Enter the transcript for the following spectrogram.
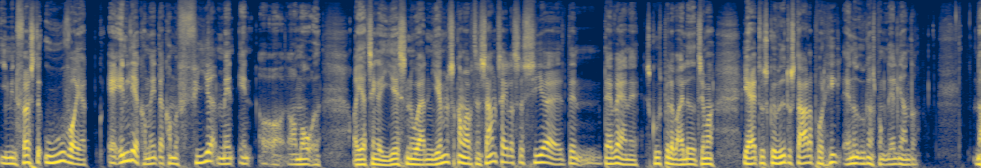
i min første uge, hvor jeg er endelig er kommet ind, der kommer fire mænd ind om året. Og jeg tænker, yes, nu er den hjemme. Så kommer jeg op til en samtale, og så siger øh, den daværende skuespillervejleder til mig, ja, du skal vide, du starter på et helt andet udgangspunkt end alle de andre. Nå,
